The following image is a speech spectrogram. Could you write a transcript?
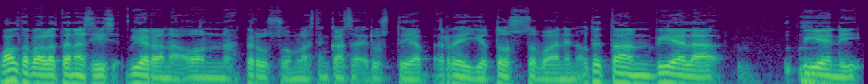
Valtaväylä tänään siis vieraana on perussuomalaisten kansanedustaja Reijo Tossavainen. Otetaan vielä pieni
